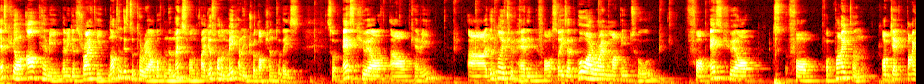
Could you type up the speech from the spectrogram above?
SQL Alchemy, let me just write it, not in this tutorial, but in the next one, but I just want to make an introduction to this. So SQL Alchemy, uh, I don't know if you've heard it before, so it's an ORM mapping tool for SQL, for, for Python, object, by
